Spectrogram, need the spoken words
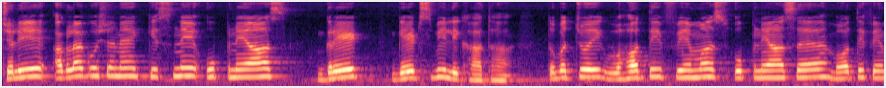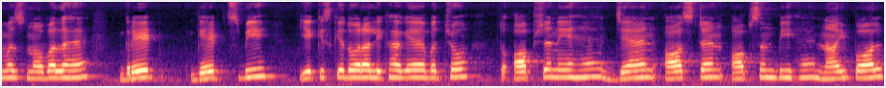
चलिए, अगला क्वेश्चन है, किसने उपन्यास ग्रेट गेट्स भी लिखा था? तो बच्चों, एक बहुत ही फ़ेमस उपन्यास है, बहुत ही फ़ेमस नॉवल है, ग्रेट गेट्स भी। ये किसके द्वारा लिखा गया है बच्चों? तो ऑप्शन ए है, जैन ऑस्टन ऑप्शन बी है, नाइपॉल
